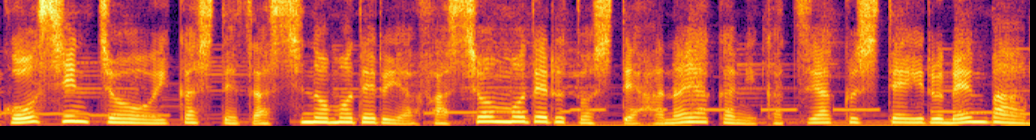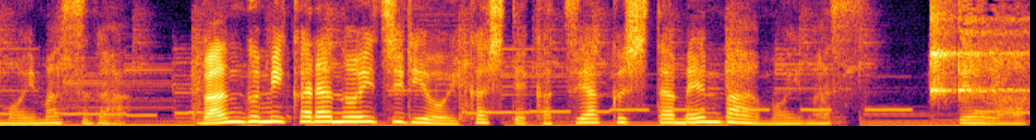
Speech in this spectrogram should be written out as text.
高身長を生かして雑誌のモデルやファッションモデルとして華やかに活躍しているメンバーもいますが番組からのいじりを生かして活躍したメンバーもいます。では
